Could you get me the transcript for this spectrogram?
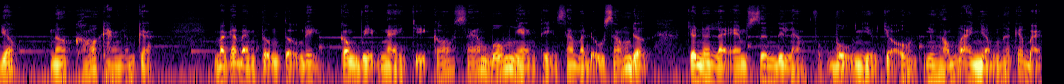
dốc Nó khó khăn lắm kìa. Mà các bạn tưởng tượng đi Công việc ngày chỉ có 3-4 ngàn tiền sao mà đủ sống được. Cho nên là em xin đi làm phục vụ nhiều chỗ Nhưng không ai nhận hết các bạn.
